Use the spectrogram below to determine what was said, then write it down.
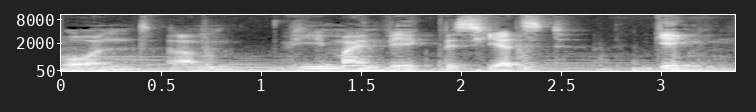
und ähm, wie mein Weg bis jetzt ging.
